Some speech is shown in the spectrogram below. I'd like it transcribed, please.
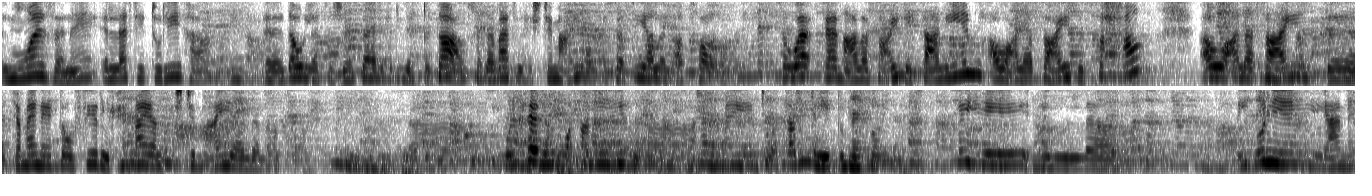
الموازنة التي تليها دولة الجزائر لقطاع الخدمات الاجتماعية الأساسية للأطفال سواء كان على صعيد التعليم أو على صعيد الصحة أو على صعيد كمان توفير الحماية الاجتماعية للأطفال. والهيئة الوطنية لحماية وترقية الطفل هي البنية يعني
